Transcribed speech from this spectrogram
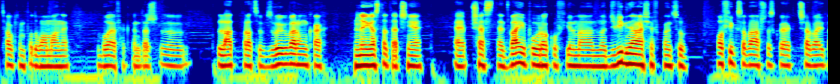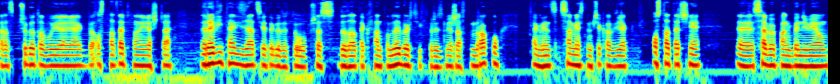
całkiem podłamany. To było efektem też y, lat pracy w złych warunkach. No i ostatecznie e, przez te 2,5 roku firma no, dźwignęła się w końcu pofiksowała wszystko jak trzeba i teraz przygotowuje jakby ostateczną jeszcze rewitalizację tego tytułu przez dodatek Phantom Liberty, który zmierza w tym roku. Tak więc sam jestem ciekaw, jak ostatecznie e, Cyberpunk będzie miał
